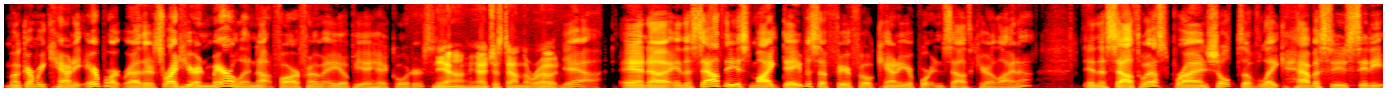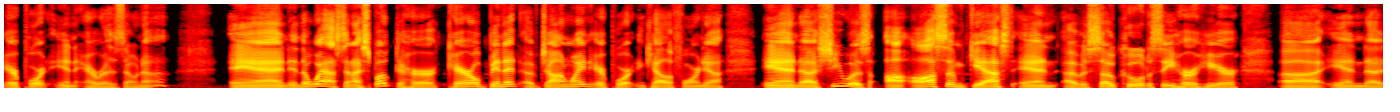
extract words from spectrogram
Montgomery County Airport, rather. It's right here in Maryland, not far from AOPA headquarters. Yeah, yeah, just down the road. Yeah. And uh, in the Southeast, Mike Davis of Fairfield County Airport in South Carolina. In the Southwest, Brian Schultz of Lake Havasu City Airport in Arizona. And in the West, and I spoke to her, Carol Bennett of John Wayne Airport in California. And uh, she was an awesome guest, and it was so cool to see her here uh, and uh,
